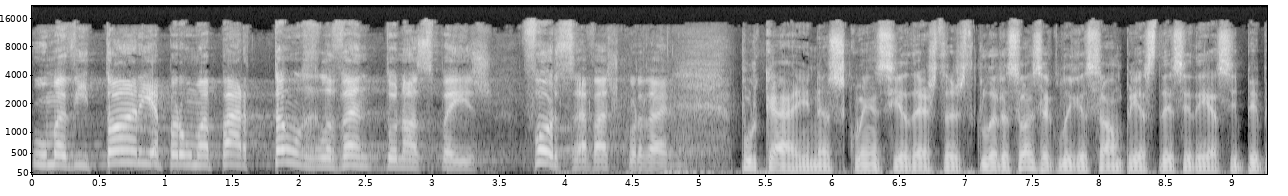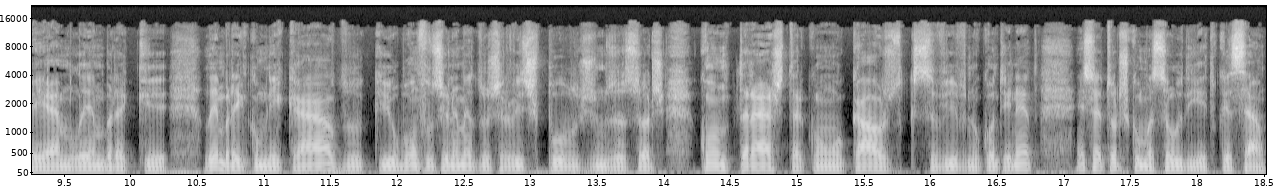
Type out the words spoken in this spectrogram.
uma vitória para uma parte tão relevante do nosso país. Força, Vasco Cordeiro! Por cá e na sequência destas declarações, a coligação PSD, CDS e PPM lembra que lembra em comunicado que o bom funcionamento dos serviços públicos nos Açores contrasta com o caos que se vive no continente em setores como a saúde e a educação.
